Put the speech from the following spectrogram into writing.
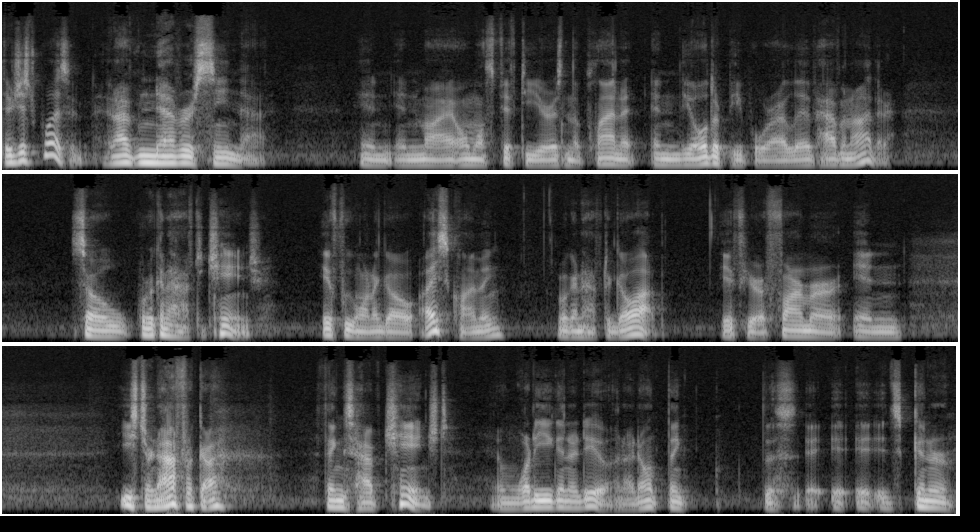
There just wasn't. And I've never seen that in, in my almost 50 years on the planet. And the older people where I live haven't either. So we're going to have to change. If we want to go ice climbing, we're going to have to go up. If you're a farmer in Eastern Africa, things have changed. And what are you going to do? And I don't think this it, it's going to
